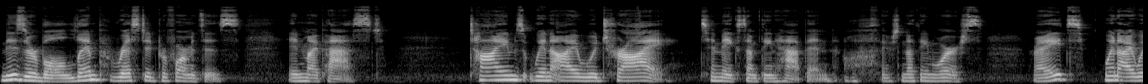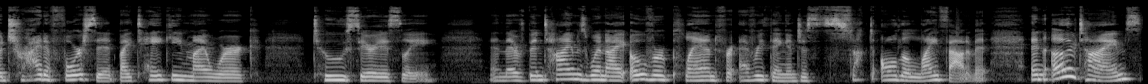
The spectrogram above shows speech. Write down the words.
miserable, limp wristed performances in my past. Times when I would try to make something happen. Oh, there's nothing worse, right? When I would try to force it by taking my work too seriously. And there have been times when I over planned for everything and just sucked all the life out of it. And other times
